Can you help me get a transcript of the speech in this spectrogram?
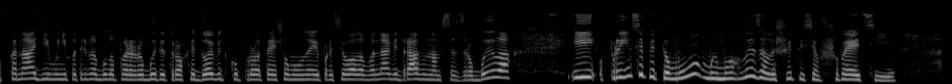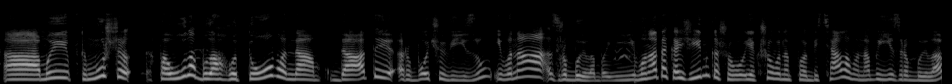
в Канаді. і Мені потрібно було переробити трохи довідку про те, що ми у неї працювали. Вона відразу нам все зробила. І в принципі, тому ми могли залишитися в Швеції. А, Ми тому, що Паула була готова нам дати робочу візу, і вона зробила би її. Вона така жінка, що якщо вона пообіцяла, вона би її зробила.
